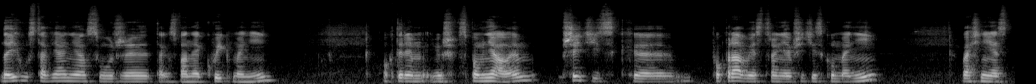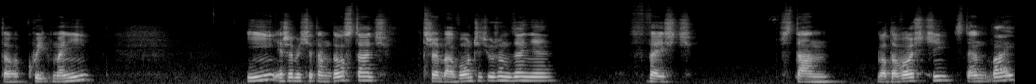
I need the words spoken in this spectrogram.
do ich ustawiania służy tak zwane quick menu, o którym już wspomniałem. Przycisk e, po prawej stronie przycisku menu właśnie jest to quick menu. I żeby się tam dostać, trzeba włączyć urządzenie, wejść w stan gotowości, standby,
